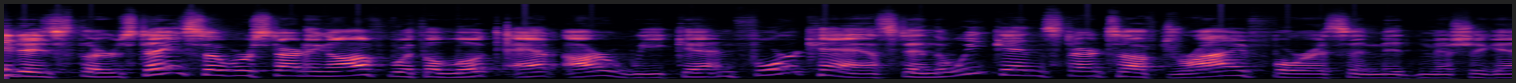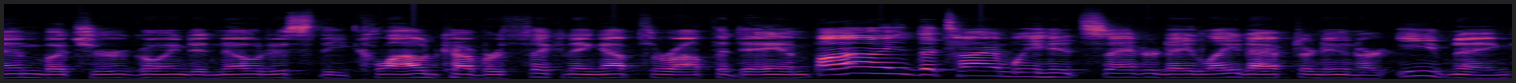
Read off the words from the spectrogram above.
It is Thursday, so we're starting off with a look at our weekend forecast. And the weekend starts off dry for us in mid Michigan, but you're going to notice the cloud cover thickening up throughout the day. And by the time we hit Saturday late afternoon or evening,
